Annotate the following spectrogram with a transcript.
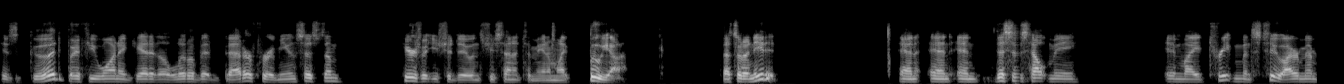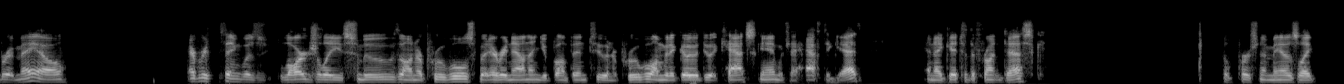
is good, but if you want to get it a little bit better for immune system, here's what you should do. And she sent it to me, and I'm like, booyah. That's what I needed. And and and this has helped me in my treatments too. I remember at Mayo, everything was largely smooth on approvals, but every now and then you bump into an approval. I'm going to go do a CAT scan, which I have to mm-hmm. get. And I get to the front desk. The person at Mayo is like,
